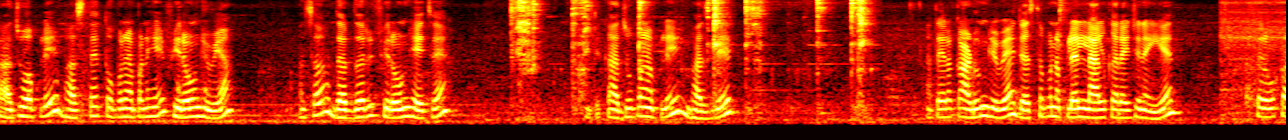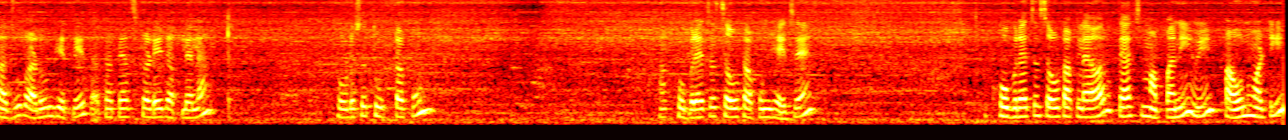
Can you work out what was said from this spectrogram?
काजू आपले भाजत आहेत तोपर्यंत आपण हे फिरवून घेऊया. असं दरदरीत फिरवून घ्यायचं आहे ते काजू पण आपले भाजले आहेत आता याला काढून घेऊया. जास्त पण आपल्याला लाल करायचे नाही आहेत सर्व काजू काढून घेतलेत. आता त्याच कडेत आपल्याला थोडंसं तूप टाकून हा खोबऱ्याचा चव टाकून घ्यायचा आहे खोबऱ्याचा चव टाकल्यावर त्याच मापाने मी पाऊन वाटी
